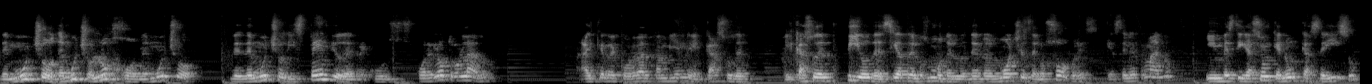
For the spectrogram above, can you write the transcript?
de mucho, de mucho lujo, de mucho, de, mucho dispendio de recursos. Por el otro lado, hay que recordar también el caso de, el caso de Pío, decía de los, moches de los sobres, que es el hermano, investigación que nunca se hizo.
